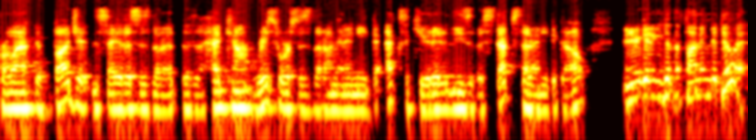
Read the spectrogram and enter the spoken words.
proactive budget and say, this is the, the headcount resources that I'm going to need to execute it. And these are the steps that I need to go. And you're going to get the funding to do it.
